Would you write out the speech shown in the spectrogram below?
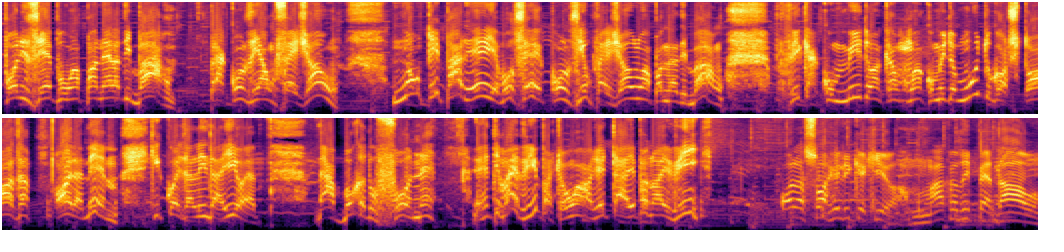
Por exemplo, uma panela de barro para cozinhar um feijão, não tem pareia. Você cozinha o feijão numa panela de barro, fica comida, uma, uma comida muito gostosa. Olha mesmo, que coisa linda aí, olha. Na boca do forno, né? A gente vai vir, pastor. A gente tá aí para nós vir. Olha só a relíquia aqui, ó. Máquina de pedal.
